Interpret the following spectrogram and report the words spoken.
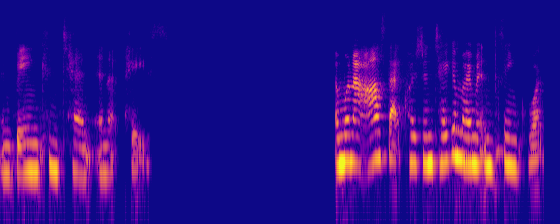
and being content and at peace? And when I ask that question, take a moment and think what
